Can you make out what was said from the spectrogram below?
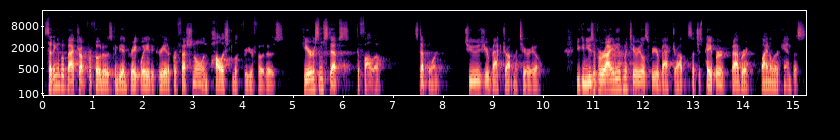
Setting up a backdrop for photos can be a great way to create a professional and polished look for your photos. Here are some steps to follow. Step one, choose your backdrop material. You can use a variety of materials for your backdrop, such as paper, fabric, vinyl, or canvas.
